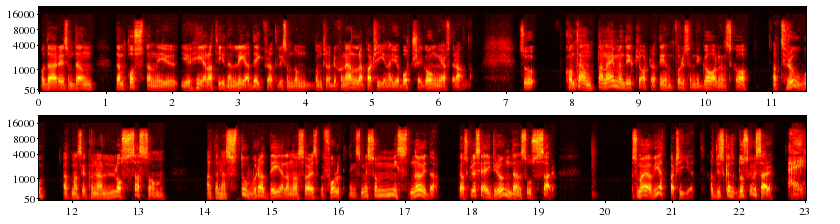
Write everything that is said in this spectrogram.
Och där är liksom den, den posten är ju, är ju hela tiden ledig för att liksom de, de traditionella partierna gör bort sig gång efter annan. Så kontentan, nej men det är klart att det är en fullständig galenskap att tro att man ska kunna låtsas som att den här stora delen av Sveriges befolkning som är så missnöjda, jag skulle säga i grunden sossar, som har övergett partiet, att vi ska, då ska vi säga nej,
